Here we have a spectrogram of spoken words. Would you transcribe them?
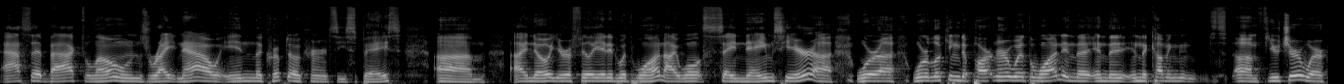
asset backed loans right now in the cryptocurrency space. Um, I know you're affiliated with one. I won't say names here. Uh, we're uh, we're looking to partner with one in the in the in the coming um, future where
